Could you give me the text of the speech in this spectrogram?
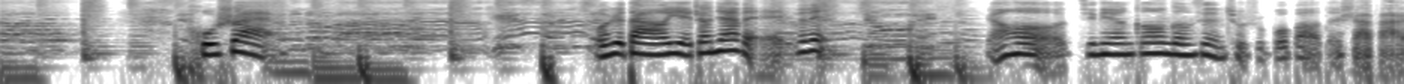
胡帅。我是大熬夜张家伟，微微。然后今天刚刚更新糗事播报的沙发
